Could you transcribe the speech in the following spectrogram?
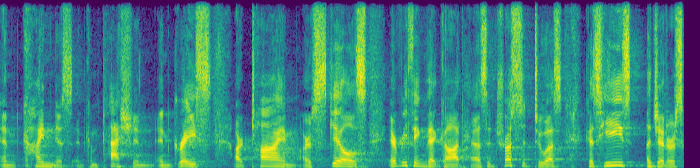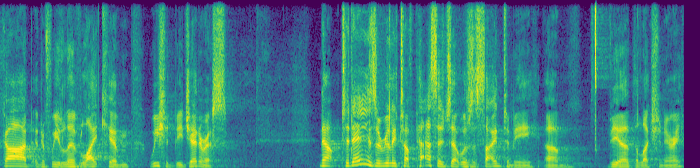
and kindness and compassion and grace, our time, our skills, everything that God has entrusted to us, because He's a generous God, and if we live like Him, we should be generous. Now, today is a really tough passage that was assigned to me um, via the lectionary.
